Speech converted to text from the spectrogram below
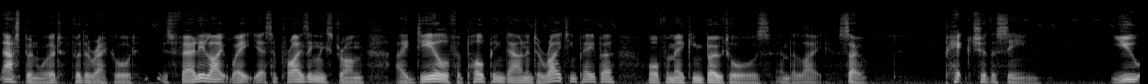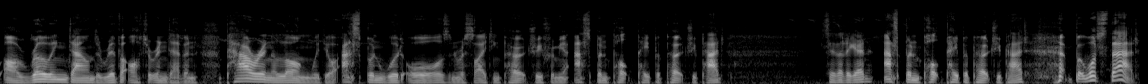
Aspenwood, for the record, is fairly lightweight yet surprisingly strong, ideal for pulping down into writing paper or for making boat oars and the like. So, picture the scene. You are rowing down the River Otter in Devon, powering along with your aspen wood oars and reciting poetry from your aspen pulp paper poetry pad. Say that again aspen pulp paper poetry pad. but what's that?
